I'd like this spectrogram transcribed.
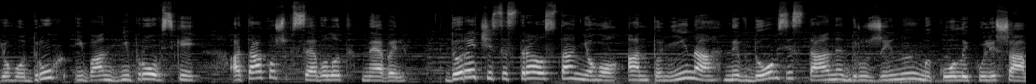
його друг Іван Дніпровський, а також Всеволод Невель. До речі, сестра останнього Антоніна невдовзі стане дружиною Миколи Куліша.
